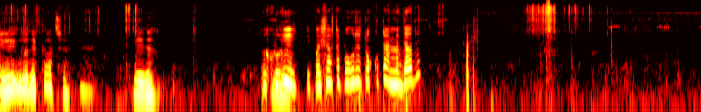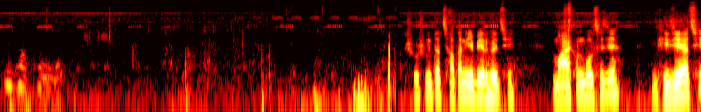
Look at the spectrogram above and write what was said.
চিংড়িগুলো দেখতে পাচ্ছ? এই যে। খুকি এই পয়সাটা পুকুরের টুকুরটা আন্না দাও দে। সুস্মিতার ছাতা নিয়ে বের হয়েছি। মা এখন বলছে যে ভিজে আছি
